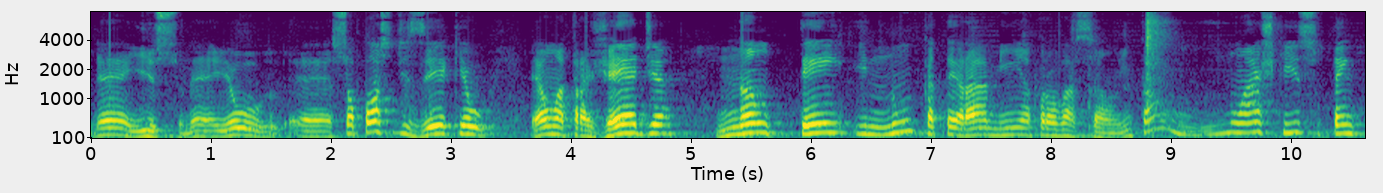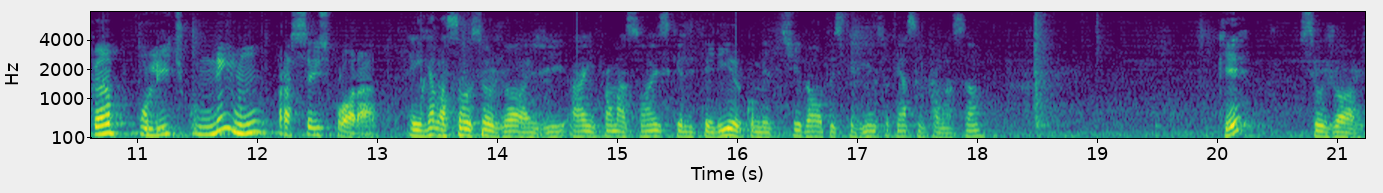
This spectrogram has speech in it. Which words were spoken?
né, isso. Né? Eu é, só posso dizer que eu, é uma tragédia, não tem e nunca terá a minha aprovação. Então, não acho que isso tem campo político nenhum para ser explorado. Em relação ao seu Jorge, há informações que ele teria cometido autoextermínio, você tem essa informação? O quê? Seu Jorge,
